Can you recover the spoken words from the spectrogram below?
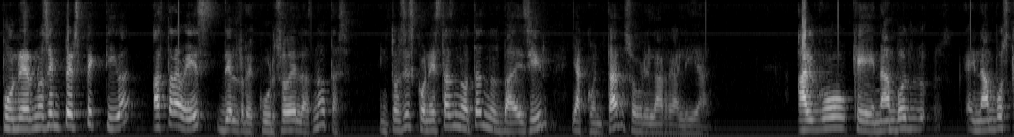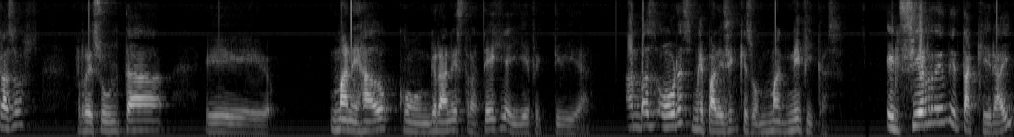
ponernos en perspectiva a través del recurso de las notas. Entonces con estas notas nos va a decir y a contar sobre la realidad. Algo que en ambos, en ambos casos resulta eh, manejado con gran estrategia y efectividad. Ambas obras me parecen que son magníficas. El cierre de Takerai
